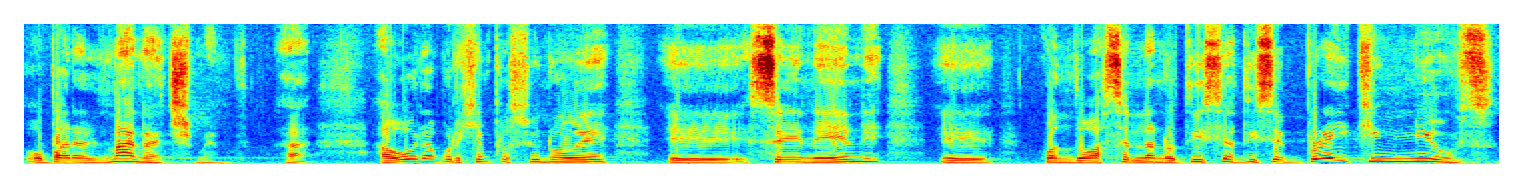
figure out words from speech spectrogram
o para el management. ¿ah? Ahora, por ejemplo, si uno ve eh, CNN, eh, cuando hacen las noticias dice breaking news.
